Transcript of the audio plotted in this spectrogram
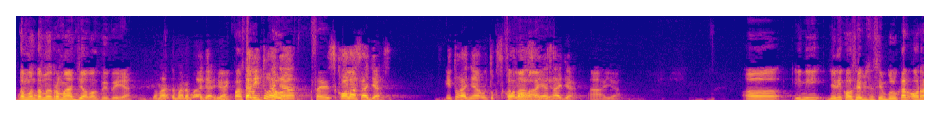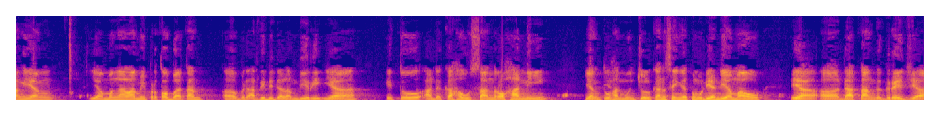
teman-teman remaja waktu itu ya. Teman-teman remaja ya. Jadi, Dan itu hanya saya sekolah saja. Itu hanya untuk sekolah, sekolah saya aja. saja. Ah ya. Uh, ini jadi kalau saya bisa simpulkan orang yang yang mengalami pertobatan uh, berarti di dalam dirinya itu ada kehausan rohani yang Tuhan munculkan sehingga kemudian dia mau ya uh, datang ke gereja,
